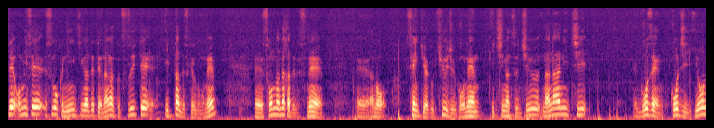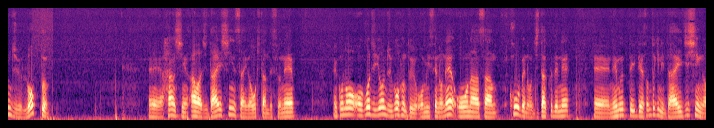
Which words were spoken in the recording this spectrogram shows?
で、お店すごく人気が出て長く続いていったんですけれどもね、えそんな中でですね、えあの、1995年1月17日午前5時46分、えー阪神・淡路大震災が起きたんですよね。えこの5時45分というお店のね、オーナーさん、神戸の自宅でね、えー眠っていて、その時に大地震が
